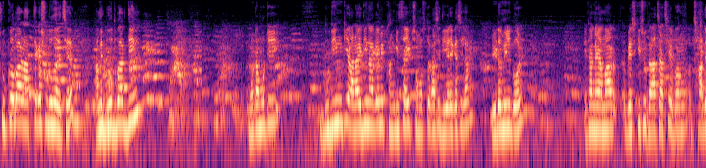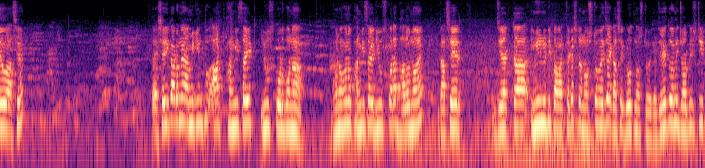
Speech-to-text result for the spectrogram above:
শুক্রবার রাত থেকে শুরু হয়েছে। আমি বুধবার দিন মোটামুটি দুদিন কি আড়াই দিন আগে আমি ফাঙ্গিসাইড সমস্ত গাছে দিয়ে রেখেছিলাম, রিডোমিল গোল্ড। এখানে আমার বেশ কিছু গাছ আছে এবং ছাদেও আছে। তাই সেই কারণে আমি কিন্তু আর ফাঙ্গিসাইড ইউজ করব না। ঘন ঘন ফাঙ্গিসাইড ইউজ করা ভালো নয়। গাছের যে একটা ইমিউনিটি পাওয়ার থাকে, সেটা নষ্ট হয়ে যায়, গাছের গ্রোথ নষ্ট হয়ে যায়। যেহেতু আমি ঝড় বৃষ্টির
